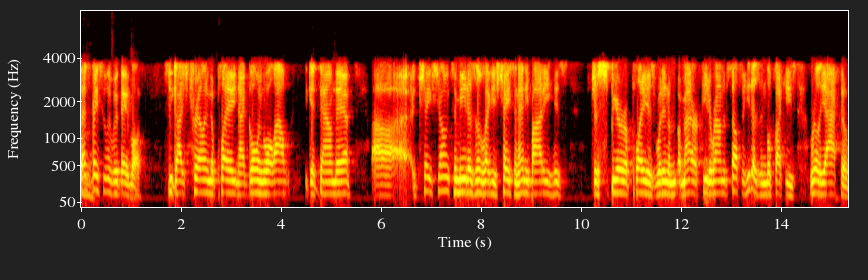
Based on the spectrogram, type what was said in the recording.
That's mm. basically what they look. See guys trailing the play, not going all out to get down there. Uh, Chase Young to me doesn't look like he's chasing anybody. His just spear of play is within a, a matter of feet around himself, so he doesn't look like he's really active.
